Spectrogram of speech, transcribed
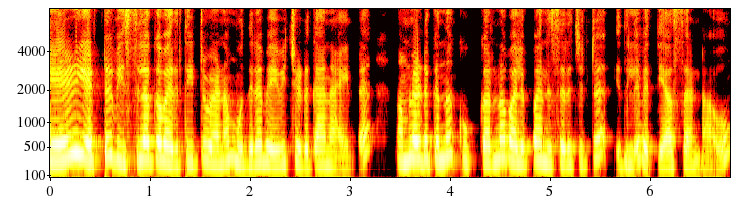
ഏഴ് എട്ട് വിസിലൊക്കെ വരുത്തിയിട്ട് വേണം മുതിര വേവിച്ചെടുക്കാനായിട്ട്. നമ്മൾ എടുക്കുന്ന കുക്കറിന്റെ വലുപ്പം അനുസരിച്ചിട്ട് ഇതിൽ വ്യത്യാസം ഉണ്ടാവും.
